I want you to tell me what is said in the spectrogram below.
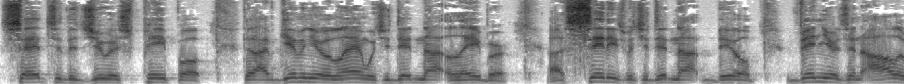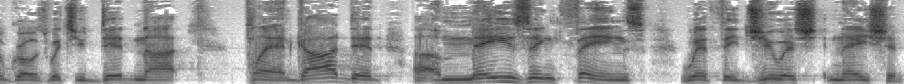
said to the Jewish people that I've given you a land which you did not labor, uh, cities which you did not build, vineyards and olive groves which you did not plant. God did uh, amazing things with the Jewish nation.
